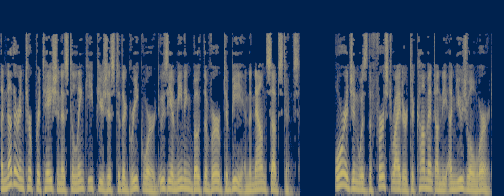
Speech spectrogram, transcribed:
Another interpretation is to link epiousios to the Greek word ousia meaning both the verb to be and the noun substance. Origen was the first writer to comment on the unusual word.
